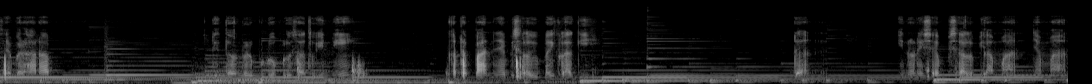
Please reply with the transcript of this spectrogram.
Saya berharap di tahun 2021 ini ke depannya bisa lebih baik lagi. Dan Indonesia bisa lebih aman, nyaman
